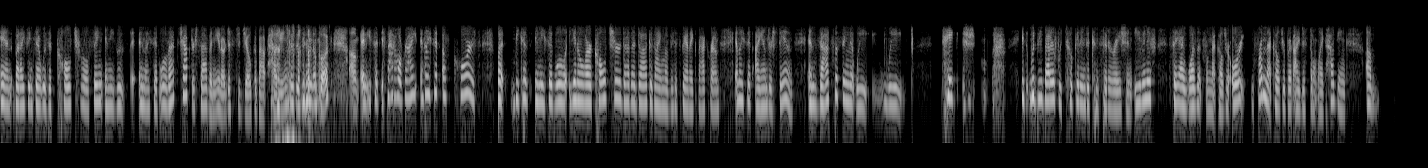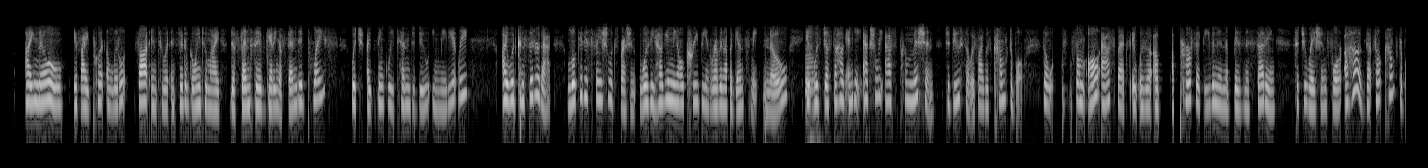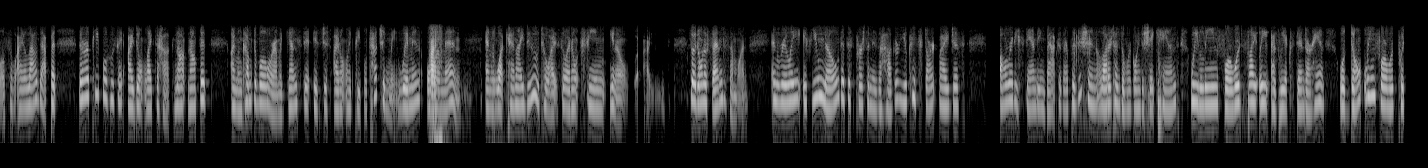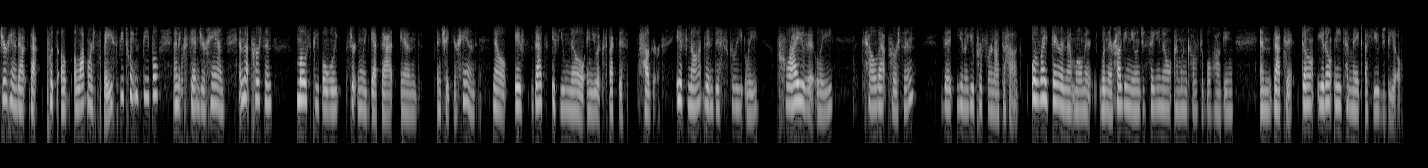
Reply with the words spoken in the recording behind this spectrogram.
and but i think that was a cultural thing and he goes and i said well that's chapter seven you know just to joke about hugging because it's in the book. Um and he said is that all right? And i said of course. But because and he said well you know our culture da da da because i'm of hispanic background and i said i understand. And that's the thing that we we take it would be better if we took it into consideration, even if, say, I wasn't from that culture or from that culture, but I just don't like hugging. Um, I know if I put a little thought into it instead of going to my defensive, getting offended place, which I think we tend to do immediately, I would consider that. Look at his facial expression. Was he hugging me all creepy and rubbing up against me? No, mm-hmm. it was just a hug. And he actually asked permission to do so if I was comfortable. So, from all aspects, it was a, a perfect, even in a business setting, situation for a hug that felt comfortable. So I allowed that. But there are people who say, I don't like to hug. Not, not that I'm uncomfortable or I'm against it. It's just I don't like people touching me, women or right. men and what can I do to I so I don't seem you know I, so I don't offend someone. And really, if you know that this person is a hugger, you can start by just already standing back because our position a lot of times when we're going to shake hands we lean forward slightly as we extend our hand. Well don't lean forward put your hand out. That puts a, a lot more space between people and extend your hand. And that person most people will certainly get that and and shake your hand. Now, if that's if you know and you expect this hugger, if not, then discreetly, privately tell that person that you know you prefer not to hug or right there in that moment when they're hugging you and just say you know i'm uncomfortable hugging and that's it don't you don't need to make a huge deal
